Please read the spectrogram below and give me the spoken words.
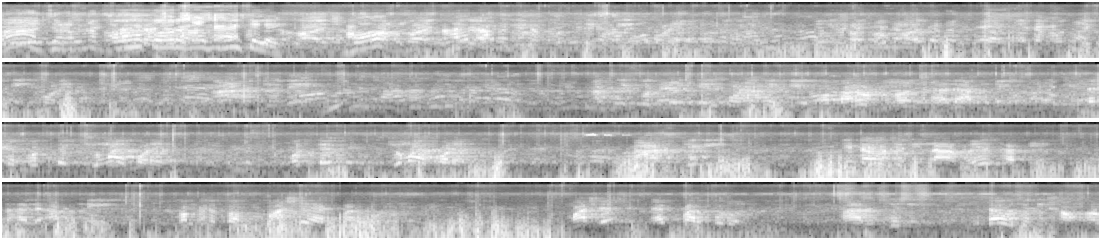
হ্যাঁ যা আপনার তোর কাজ বুঝতে সম্ভব হয় তাহলে আপনি এটা প্রত্যেকদিন পড়েন যদি সম্ভব হয় আপনি এটা প্রত্যেকদিন পড়েন আর যদি আপনি প্রত্যেকদিন পড়া থেকে অপারক হন তাহলে আপনি এটাকে প্রত্যেক জুমায় পড়েন প্রত্যেক করেন আর যদি এটাও যদি না হয়ে থাকে, তাহলে আপনি কমসে কম মাসে একবার করুন মাসে একবার করুন আর যদি এটাও যদি সম্ভব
